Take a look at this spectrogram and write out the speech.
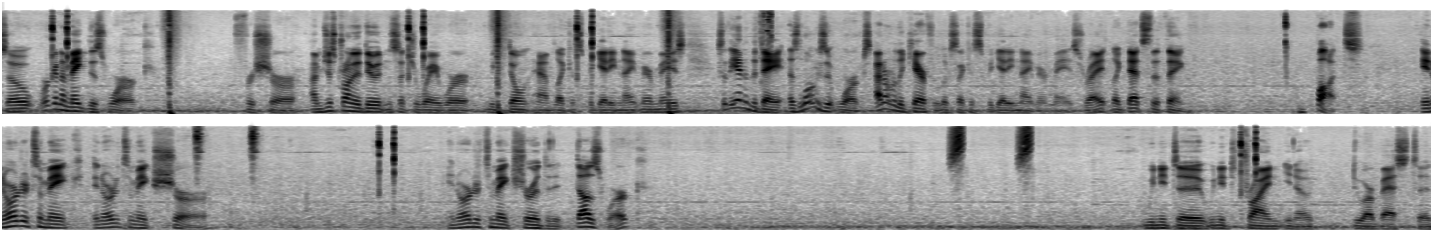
So we're going to make this work for sure. I'm just trying to do it in such a way where we don't have like a spaghetti nightmare maze. So at the end of the day, as long as it works, I don't really care if it looks like a spaghetti nightmare maze, right? Like that's the thing. But in order to make in order to make sure in order to make sure that it does work, we need to we need to try and, you know, do our best to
